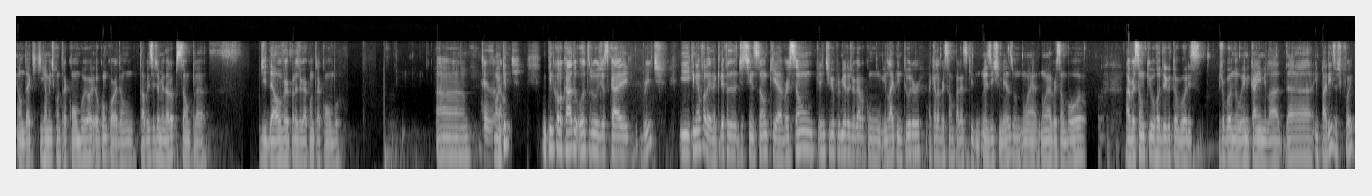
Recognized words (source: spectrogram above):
é, um deck que realmente contra combo eu, eu concordo, é um, talvez seja a melhor opção para de Delver para jogar contra combo. Exatamente. Bom, em, quinto, em, quinto, colocado, outro Jeskai Breach. E que nem eu falei, né, eu queria fazer a distinção que a versão que a gente viu primeiro jogava com Enlightening Tutor, aquela versão parece que não existe mesmo, não é, não é a versão boa. A versão que o Rodrigo Togores jogou no MKM lá da, em Paris, acho que foi.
